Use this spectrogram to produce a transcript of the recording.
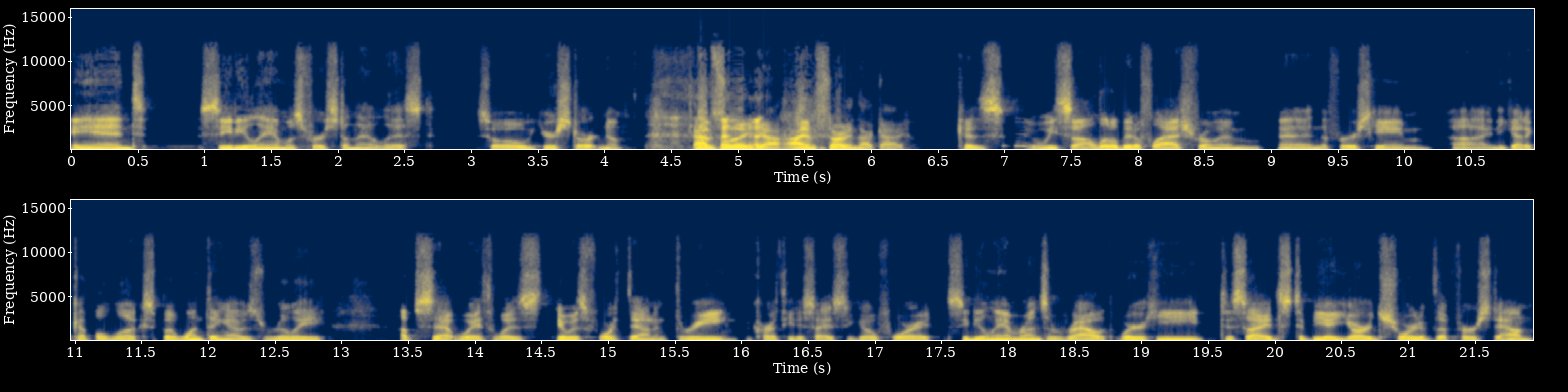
And CeeDee Lamb was first on that list. So you're starting him. Absolutely. Yeah. I am starting that guy. Because we saw a little bit of flash from him in the first game uh, and he got a couple looks. But one thing I was really upset with was it was fourth down and three. McCarthy decides to go for it. CeeDee Lamb runs a route where he decides to be a yard short of the first down.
